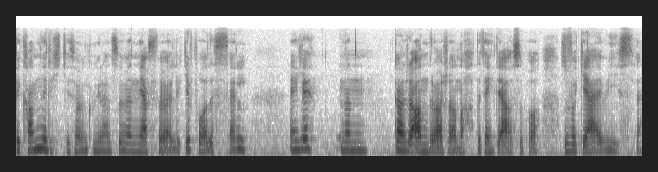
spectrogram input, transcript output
det kan virke som en konkurranse, men jeg føler ikke på det selv, egentlig. Men kanskje andre var sånn at det tenkte jeg også på, så får ikke jeg vise det.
